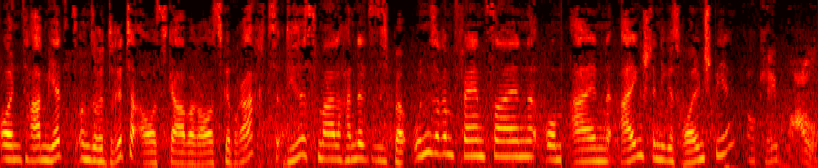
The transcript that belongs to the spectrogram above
und haben jetzt unsere dritte Ausgabe rausgebracht. Dieses Mal handelt es sich bei unserem Fansign um ein eigenständiges Rollenspiel. Okay, wow.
